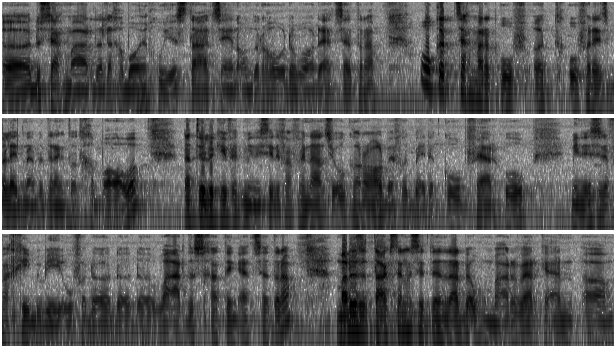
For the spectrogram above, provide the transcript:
Uh, dus zeg maar dat de gebouwen in goede staat zijn, onderhouden worden, et cetera. Ook het, zeg maar, het, het overheidsbeleid met betrekking tot gebouwen. Natuurlijk heeft het ministerie van Financiën ook een rol, bijvoorbeeld bij de koop, verkoop. Ministerie van GBB over de, de, de waardeschatting, et cetera. Maar dus de taakstelling zit inderdaad bij Openbare Werken. En um,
